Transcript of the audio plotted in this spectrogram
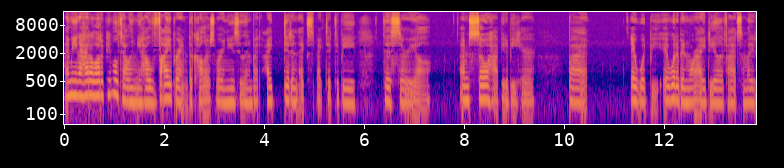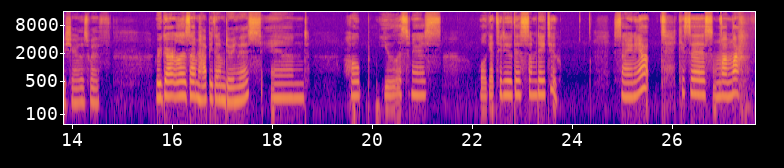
I mean, I had a lot of people telling me how vibrant the colors were in New Zealand, but I didn't expect it to be this surreal. I'm so happy to be here, but it would be it would have been more ideal if I had somebody to share this with. Regardless, I'm happy that I'm doing this and hope you listeners will get to do this someday too. Signing out. Kisses. Mwah, mwah.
